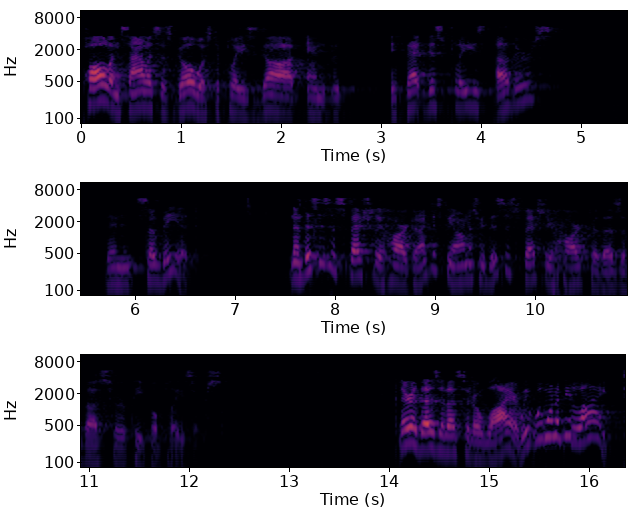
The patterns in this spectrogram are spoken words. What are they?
Paul and Silas's goal was to please God, and if that displeased others, then so be it. Now, this is especially hard. Can I just be honest with you? This is especially hard for those of us who are people pleasers. There are those of us that are wired. We, we want to be liked.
